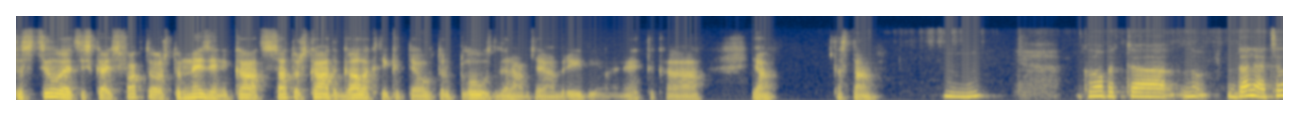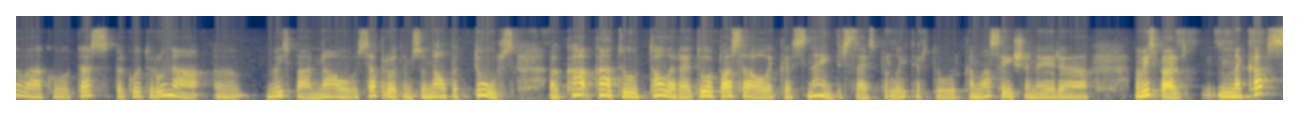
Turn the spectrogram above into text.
tas cilvēciskais faktors, tur nezini, kāds saturs, kāda galaktika tev tur plūst garām tajā brīdī. Tā kā, jā, tas tā. Mm -hmm. Klau, bet nu, daļai cilvēku tas, par ko tu runā, vispār nav saprotams un nav pat tūs. Kā, kā tu tolerē to pasauli, kas neinteresēs par literatūru, kam lasīšana ir nu, vispār nekas?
